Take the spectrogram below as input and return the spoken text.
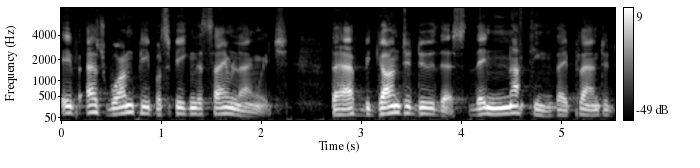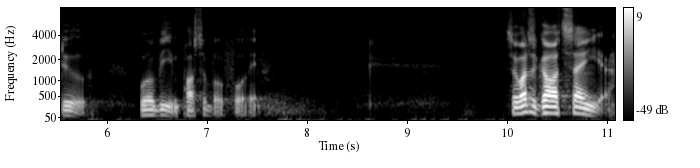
if as one people speaking the same language, they have begun to do this, then nothing they plan to do will be impossible for them. So, what is God saying here?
